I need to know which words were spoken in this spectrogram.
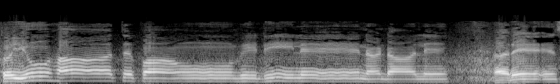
تو یوں ہاتھ پاؤں بھی ڈھیلے نہ ڈالے۔ ارے، اس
